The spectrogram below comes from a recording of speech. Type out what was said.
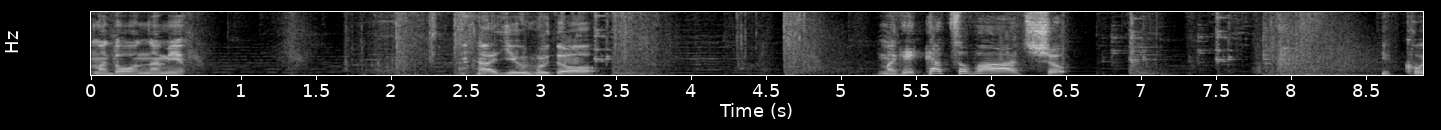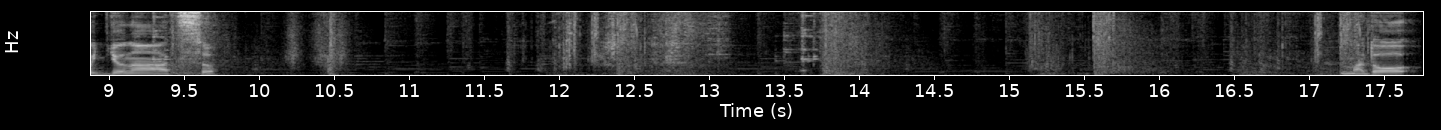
Madonna mia. Aiuto. Ma che cazzo faccio? Che coglionazzo. Madò.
